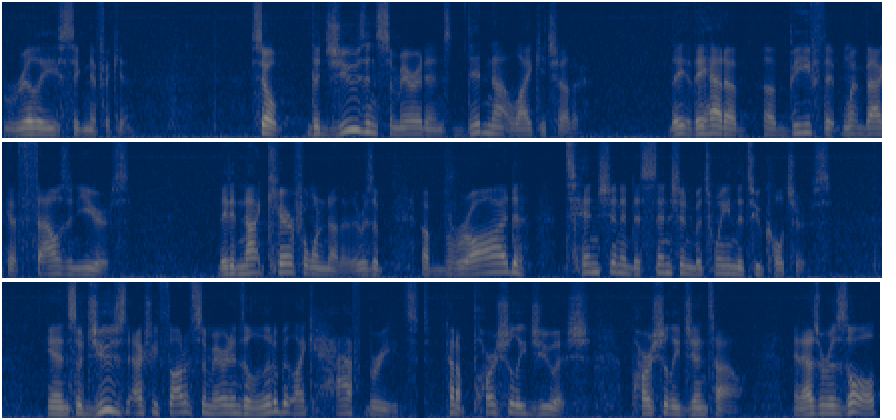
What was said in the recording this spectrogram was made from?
really significant. So the Jews and Samaritans did not like each other. They, they had a, a beef that went back a thousand years. They did not care for one another. There was a, a broad tension and dissension between the two cultures. And so Jews actually thought of Samaritans a little bit like half breeds, kind of partially Jewish, partially Gentile. And as a result,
